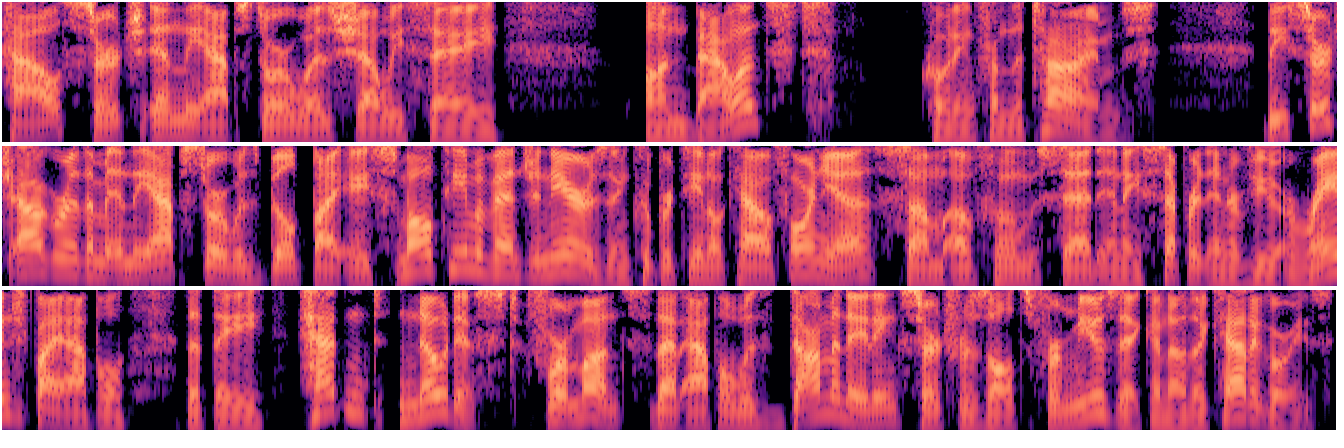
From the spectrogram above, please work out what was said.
how search in the App Store was, shall we say, unbalanced. Quoting from the Times. The search algorithm in the App Store was built by a small team of engineers in Cupertino, California, some of whom said in a separate interview arranged by Apple that they hadn't noticed for months that Apple was dominating search results for music and other categories.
